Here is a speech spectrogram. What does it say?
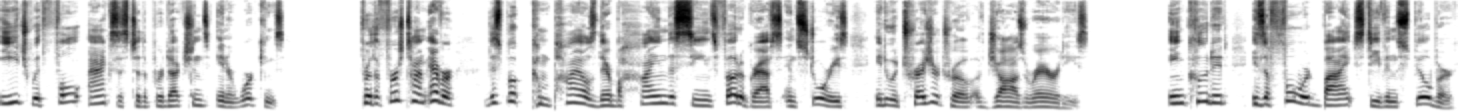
each with full access to the production's inner workings. For the first time ever, this book compiles their behind the scenes photographs and stories into a treasure trove of Jaws rarities. Included is a foreword by Steven Spielberg,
